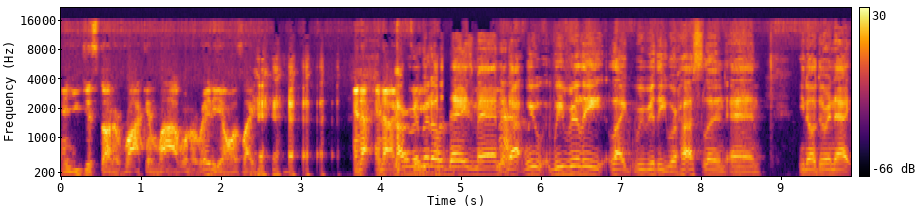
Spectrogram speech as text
and you just started rocking live on the radio. I was like, and I, and I, I remember those days, man. Yeah. That we we really like we really were hustling and you know, during that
